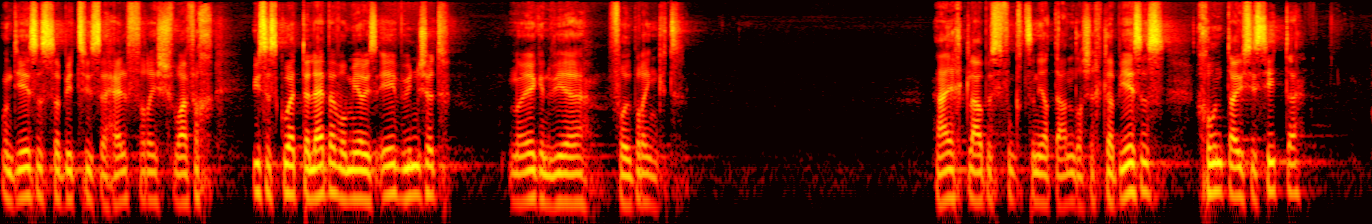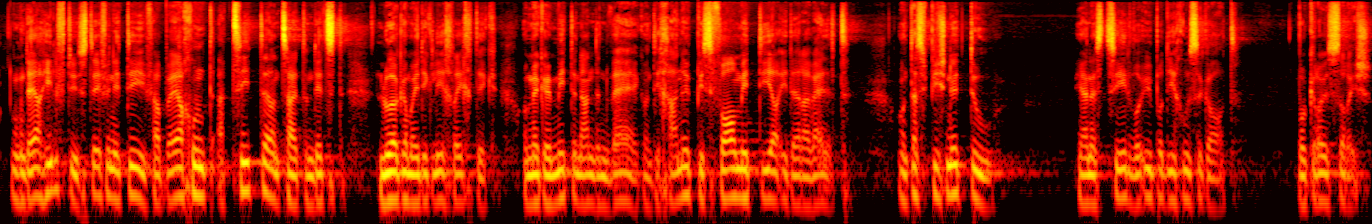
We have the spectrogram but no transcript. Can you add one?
und Jesus so ein bisschen unser Helfer ist, der einfach unser gutes Leben, das wir uns eh wünschen, noch irgendwie vollbringt. Nein, ich glaube, es funktioniert anders. Ich glaube, Jesus kommt an unsere Seite und er hilft uns definitiv. Aber er kommt an die Seite und sagt, und jetzt schauen wir in die gleiche Richtung. Und wir gehen miteinander den Weg. Und ich habe etwas vor mit dir in dieser Welt. Und das bist nicht du. Ich habe ein Ziel, das über dich rausgeht, das grösser ist.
